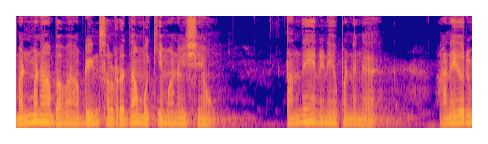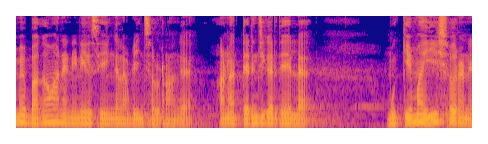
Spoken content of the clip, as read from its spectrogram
மண்மனாபவன் அப்படின்னு சொல்கிறது தான் முக்கியமான விஷயம். தந்தையை நினைவு பண்ணுங்க. அனைவருமே பகவானை நினைவு செய்யுங்கள் அப்படின்னு சொல்கிறாங்க ஆனால் தெரிஞ்சுக்கிறதே இல்லை. முக்கியமாக ஈஸ்வரனை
